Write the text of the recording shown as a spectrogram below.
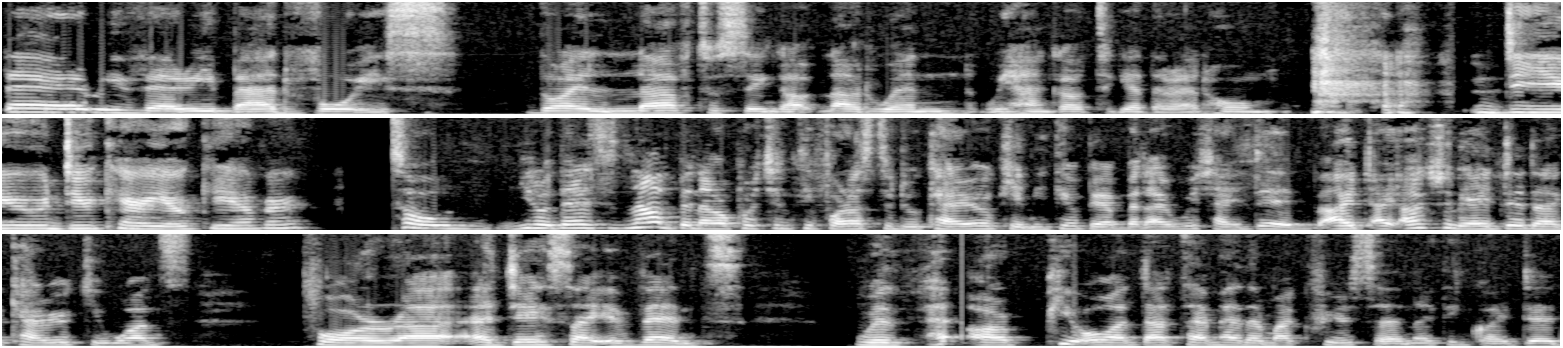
very, very bad voice. Though I love to sing out loud when we hang out together at home. do you do karaoke ever? So, you know, there's not been an opportunity for us to do karaoke in Ethiopia, but I wish I did. I, I actually I did a karaoke once for uh, a JSI event with our PO at that time, Heather McPherson. I think I did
